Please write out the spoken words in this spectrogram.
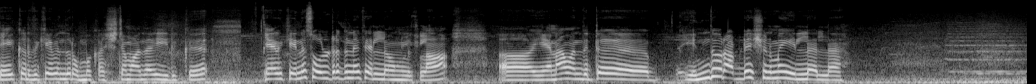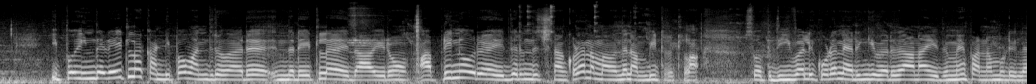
கேட்குறதுக்கே வந்து ரொம்ப கஷ்டமாக தான் இருக்குது எனக்கு என்ன சொல்கிறதுனே தெரில உங்களுக்குலாம் ஏன்னா வந்துட்டு எந்த ஒரு அப்டேஷனுமே இல்லைல்ல. இப்போ இந்த டேட்டில் கண்டிப்பாக வந்துடுவார் இந்த டேட்டில் இதாயிரும். அப்படின்னு ஒரு இது இருந்துச்சுன்னா கூட நம்ம வந்து நம்பிட்டு இருக்கலாம். ஸோ இப்போ தீபாவளி கூட நெருங்கி வருது ஆனால் எதுவுமே பண்ண முடியல.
